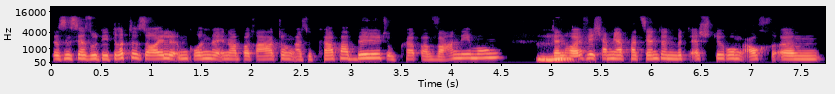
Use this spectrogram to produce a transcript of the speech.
Das ist ja so die dritte Säule im Grunde in der Beratung, also Körperbild und Körperwahrnehmung. Mhm. Denn häufig haben ja Patientinnen mit Essstörungen auch ähm,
